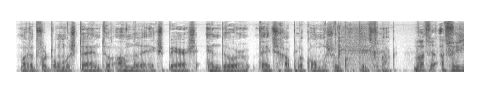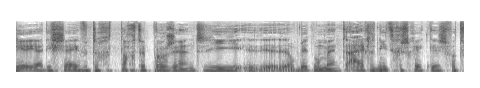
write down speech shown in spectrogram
maar het wordt ondersteund door andere experts en door wetenschappelijk onderzoek op dit vlak. Wat adviseer jij die 70, 80 procent die op dit moment eigenlijk niet geschikt is? Wat,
